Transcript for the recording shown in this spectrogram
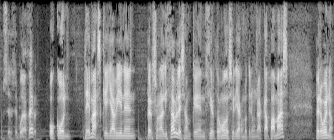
pues se puede hacer. O con temas que ya vienen personalizables, aunque en cierto modo sería como tener una capa más. Pero bueno,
